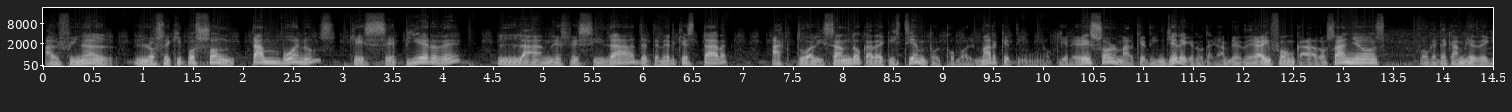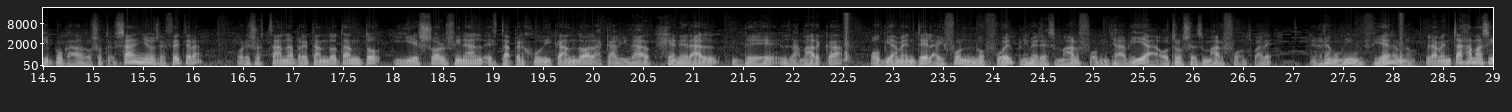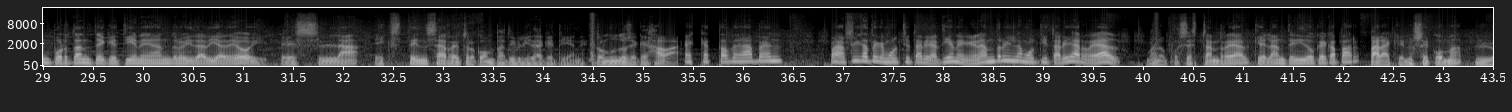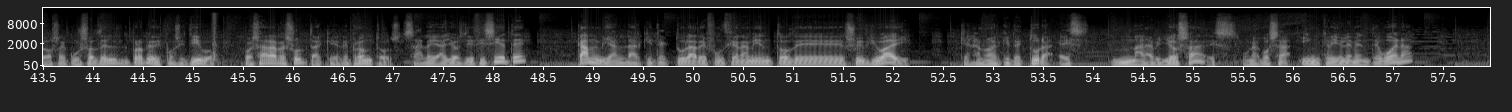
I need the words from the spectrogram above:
al final los equipos son tan buenos que se pierde la necesidad de tener que estar actualizando cada X tiempo. Y como el marketing no quiere eso, el marketing quiere que tú te cambies de iPhone cada dos años o que te cambies de equipo cada dos o tres años, etc. Por eso están apretando tanto y eso al final está perjudicando a la calidad general de la marca. Obviamente el iPhone no fue el primer smartphone, ya había otros smartphones, ¿vale? Pero eran un infierno. La ventaja más importante que tiene Android a día de hoy es la extensa retrocompatibilidad que tiene. Todo el mundo se quejaba, es que estos de Apple pues fíjate qué multitarea tienen. En Android la multitarea real. Bueno, pues es tan real que la han tenido que capar para que no se coma los recursos del propio dispositivo. Pues ahora resulta que de pronto sale iOS 17, cambian la arquitectura de funcionamiento de SwiftUI, que la nueva arquitectura es maravillosa, es una cosa increíblemente buena,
